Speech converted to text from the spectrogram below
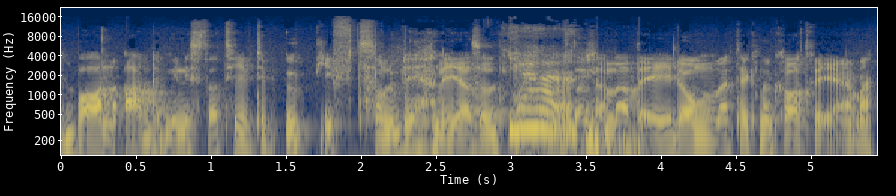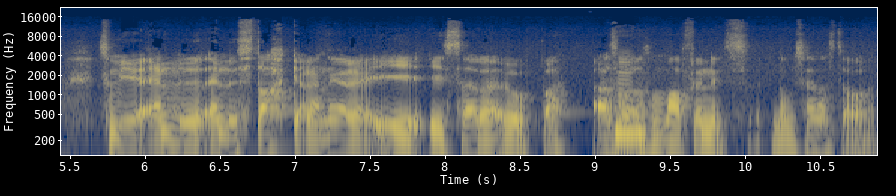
bara en administrativ typ uppgift som det blir. Alltså, yeah. Man kan nästan känna att det är i de teknokratregeringarna som är ännu, ännu starkare nere i, i södra Europa. Alltså mm. som har funnits de senaste åren.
